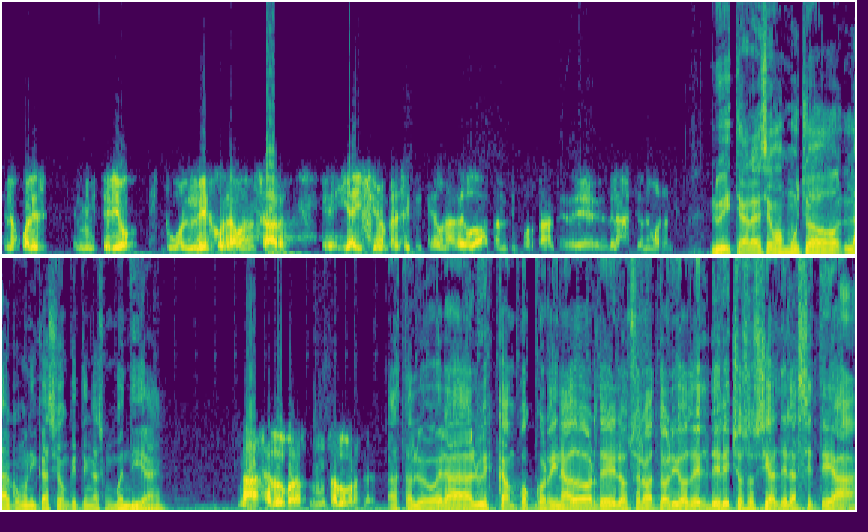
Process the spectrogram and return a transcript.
en los cuales el ministerio estuvo lejos de avanzar, eh, y ahí sí me parece que queda una deuda bastante importante de, de la gestión de Moreno. Luis, te agradecemos mucho la comunicación. Que tengas un buen día. ¿eh? Nada, saludo para, un saludo para ustedes. Hasta luego. Era Luis Campos, coordinador del Observatorio del Derecho Social de la CTA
